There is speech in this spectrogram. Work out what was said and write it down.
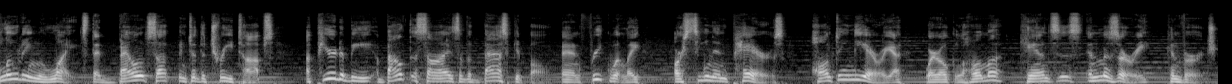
Floating lights that bounce up into the treetops appear to be about the size of a basketball and frequently are seen in pairs, haunting the area where Oklahoma, Kansas, and Missouri converge.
